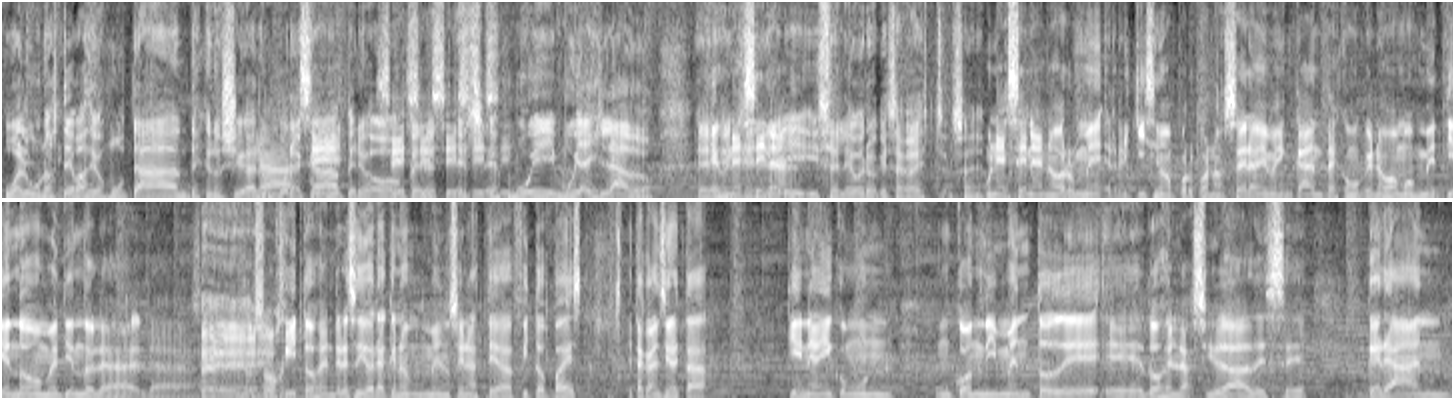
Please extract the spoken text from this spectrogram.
o algunos temas de los mutantes que nos llegaron Claro, por acá, sí, pero, sí, pero sí, es, muy, muy aislado. eh, Es en una escena- y, y celebro que se haga esto. Una escena enorme, riquísima por conocer, a mí me encanta. Es como que nos vamos metiendo, metiendo la- los ojitos entre eso. Y ahora que mencionaste a Fito Páez, esta canción está tiene ahí como un, un condimento de eh, Dos en la Ciudad, de ese gran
